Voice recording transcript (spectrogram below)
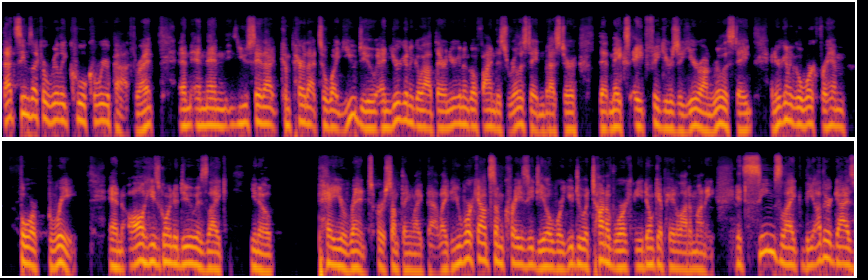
That seems like a really cool career path right? And and then you say that compare that to what you do and you're going to go out there and you're going to go find this real estate investor that makes eight figures a year on real estate and you're going to go work for him for free. And all he's going to do is like you know pay your rent or something like that. Like you work out some crazy deal where you do a ton of work and you don't get paid a lot of money. It seems like the other guy's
